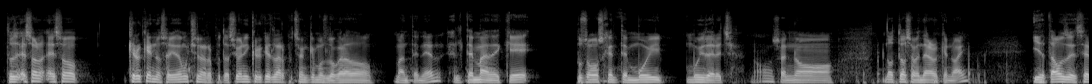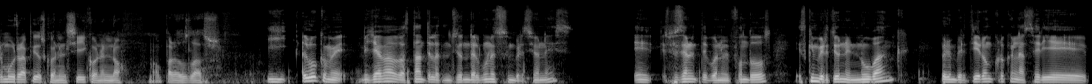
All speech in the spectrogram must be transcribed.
Entonces, eso, eso creo que nos ayuda mucho en la reputación y creo que es la reputación que hemos logrado mantener. El tema de que pues, somos gente muy, muy derecha, ¿no? O sea, no, no te vas a vender algo que no hay. Y tratamos de ser muy rápidos con el sí y con el no, ¿no? Para los lados. Y algo que me, me llama bastante la atención de algunas de sus inversiones, eh, especialmente bueno, en el fondo 2, es que invirtieron en Nubank, pero invirtieron creo que en la serie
